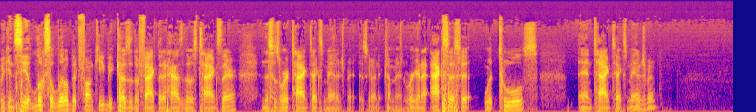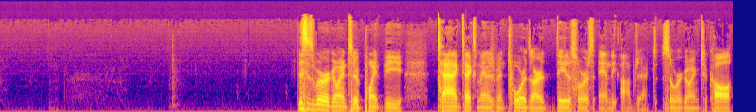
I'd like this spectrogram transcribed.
we can see it looks a little bit funky because of the fact that it has those tags there, and this is where tag text management is going to come in. We're going to access it with tools and tag text management. This is where we're going to point the tag text management towards our data source and the object. So we're going to call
